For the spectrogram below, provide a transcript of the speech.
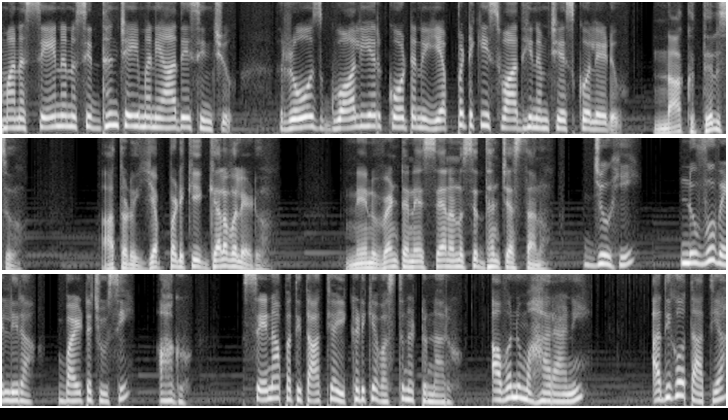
మన సేనను సిద్ధం చేయమని ఆదేశించు. రోజ్ గ్వాలియర్ కోటను ఎప్పటికీ స్వాధీనం చేసుకోలేడు. నాకు తెలుసు అతడు ఎప్పటికీ గెలవలేడు. నేను వెంటనే సేనను సిద్ధం చేస్తాను. జూహీ నువ్వు వెళ్ళిరా బయట చూసి ఆగు. సేనాపతి తాత్య ఇక్కడికే వస్తున్నట్టున్నారు. అవును మహారాణి. అదిగో తాత్య.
